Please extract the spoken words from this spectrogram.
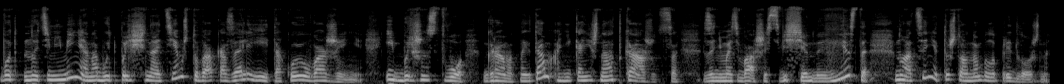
вот, но тем не менее она будет польщена тем, что вы оказали ей такое уважение. И большинство грамотных дам, они, конечно, откажутся занимать ваше священное место, но оценят то, что оно было предложено.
